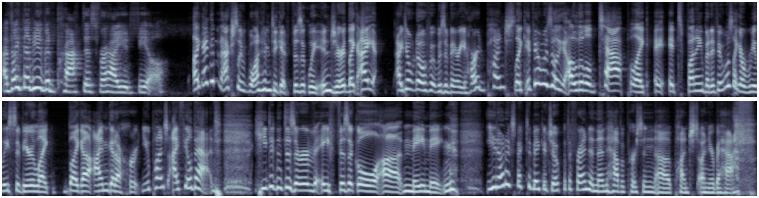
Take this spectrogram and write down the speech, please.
I feel like that'd be a good practice for how you'd feel. like I didn't actually want him to get physically injured. Like I I don't know if it was a very hard punch. Like if it was a little tap, like it, it's funny, but if it was like a really severe like like a I'm to hurt you punch, I feel bad. He didn't deserve a physical uh maiming. You don't expect to make a joke with a friend and then have a person uh punched on your behalf.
